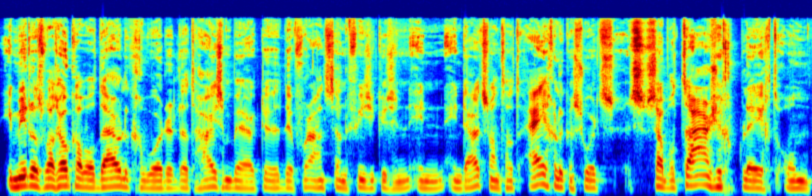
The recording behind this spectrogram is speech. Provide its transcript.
inmiddels was ook al wel duidelijk geworden dat Heisenberg, de, de vooraanstaande fysicus in, in, in Duitsland, had eigenlijk een soort sabotage gepleegd om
